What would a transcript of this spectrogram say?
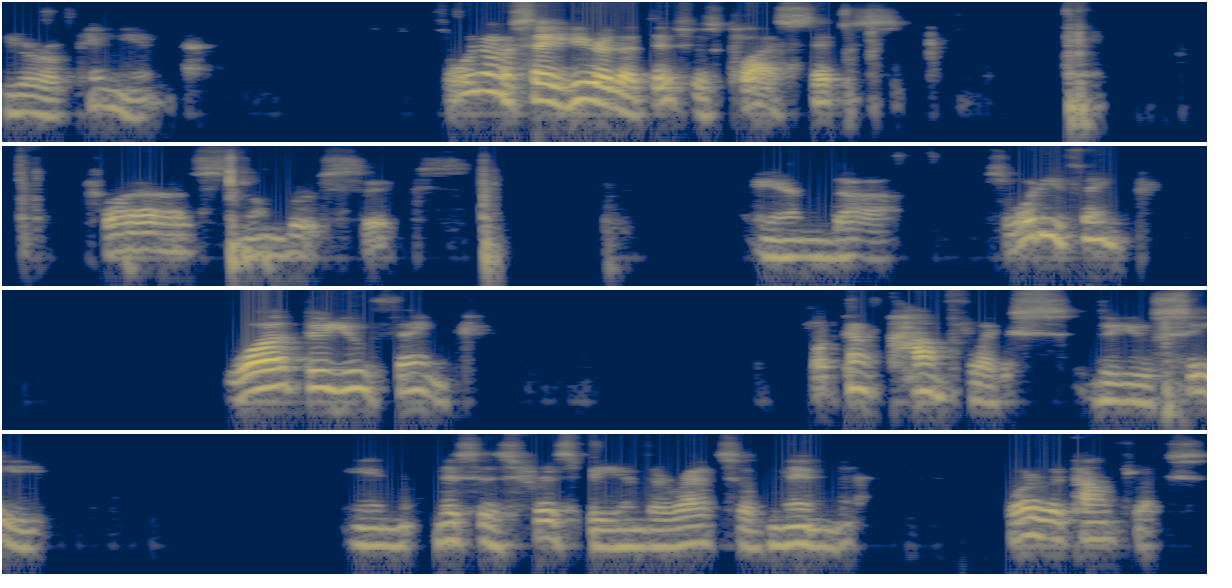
your opinion. So we're going to say here that this is class six. Class number six. And uh, so what do you think? What do you think? What kind of conflicts do you see in Mrs. Frisby and the Rats of NIMH? What are the conflicts?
